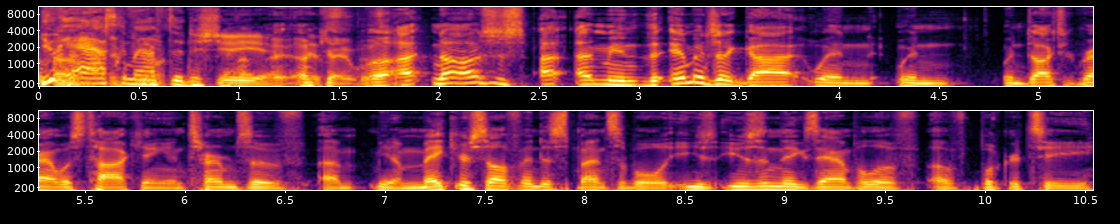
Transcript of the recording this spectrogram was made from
you can ask him after the show. yeah, yeah. Okay. That's- Well, I, no, I was just. I, I mean, the image I got when when when Dr. Grant was talking in terms of um, you know make yourself indispensable, use, using the example of of Booker T,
